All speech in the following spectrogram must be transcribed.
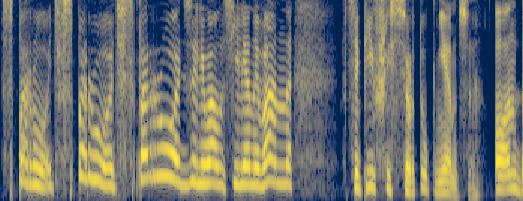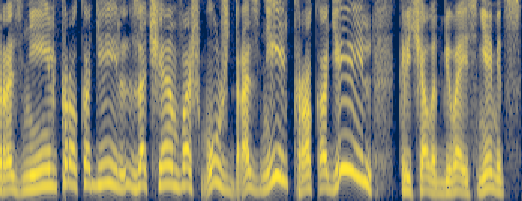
Вспороть, вспороть, вспороть, заливалась Елена Ивановна, вцепившись в сюртук немца. «Он дразниль, крокодиль! Зачем ваш муж дразниль, крокодиль?» — кричал, отбиваясь немец.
